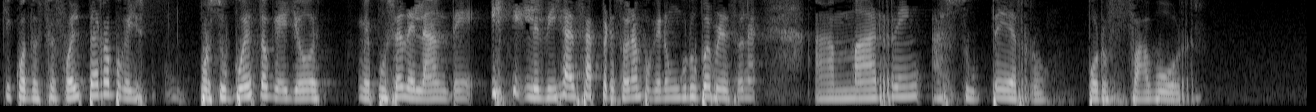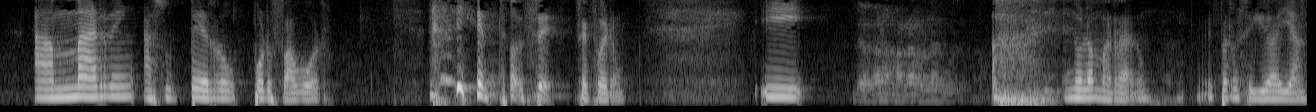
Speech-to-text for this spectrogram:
que cuando se fue el perro, porque yo, por supuesto que yo me puse delante y les dije a esas personas, porque era un grupo de personas, amarren a su perro, por favor. Amarren a su perro, por favor. y entonces se fueron. Y no lo amarraron. El perro siguió allá.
